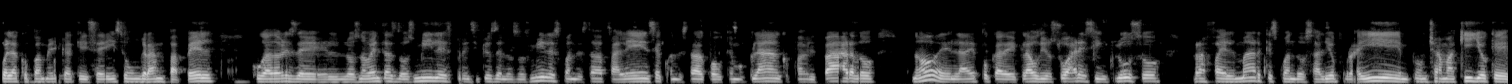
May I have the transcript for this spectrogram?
fue la Copa América que se hizo un gran papel, jugadores de los 90s, 2000, principios de los 2000, cuando estaba Palencia, cuando estaba Cuauhtémoc Blanco, Pavel Pardo, ¿no? En la época de Claudio Suárez incluso, Rafael Márquez cuando salió por ahí, un chamaquillo que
